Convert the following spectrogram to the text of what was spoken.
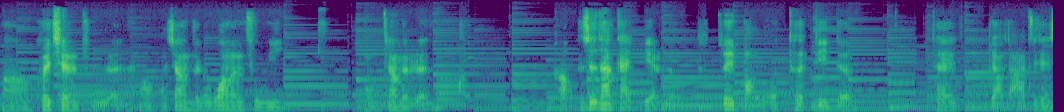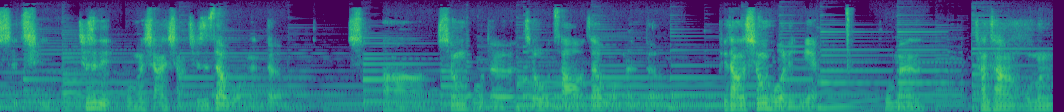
啊亏欠了主人，哦，好像这个忘恩负义，哦这样的人，好，可是他改变了，所以保罗特地的在表达这件事情。其实你我们想一想，其实，在我们的啊生活的周遭，在我们的平常的生活里面，我们常常我们。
